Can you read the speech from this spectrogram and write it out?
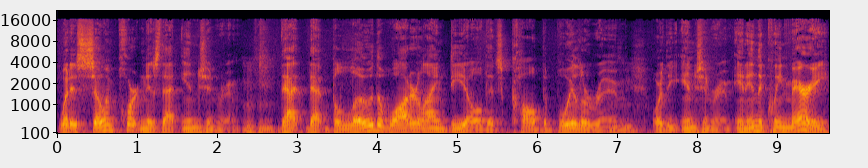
what is so important is that engine room, that that below the waterline deal that's called the boiler room or the engine room. And in the Queen Mary,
